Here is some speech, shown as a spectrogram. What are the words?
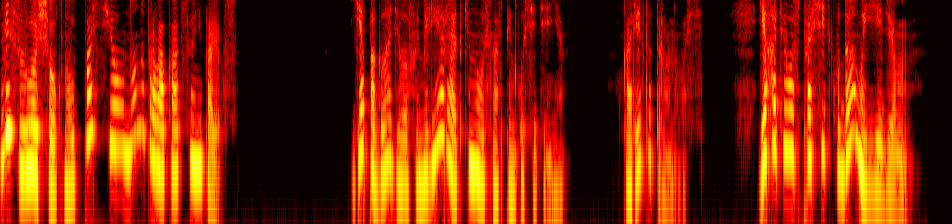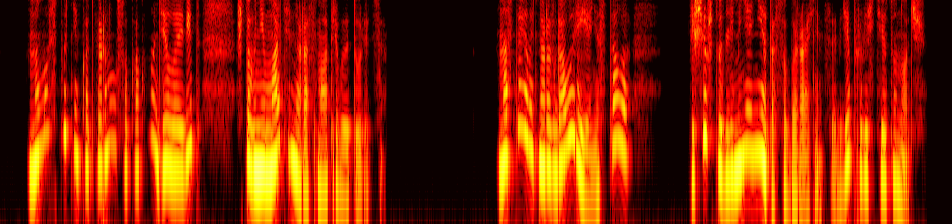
Лис зло щелкнул пастью, но на провокацию не повелся. Я погладила фамильяра и откинулась на спинку сиденья. Карета тронулась. Я хотела спросить, куда мы едем, но мой спутник отвернулся к окну, делая вид, что внимательно рассматривает улицы. Настаивать на разговоре я не стала, решив, что для меня нет особой разницы, где провести эту ночь.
